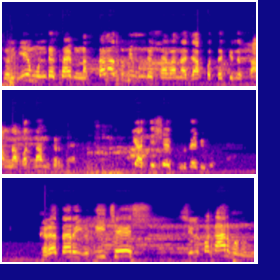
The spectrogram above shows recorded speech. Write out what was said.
स्वर्गीय मुंडे साहेब नसताना तुम्ही मुंडे साहेबांना ज्या पद्धतीनं सामना बदनाम करताय ती अतिशय दुर्दैवी गोष्ट आहे. खर तर युतीचे शिल्पकार म्हणून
